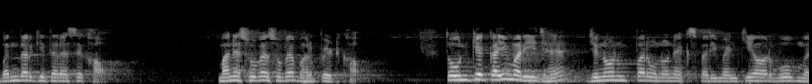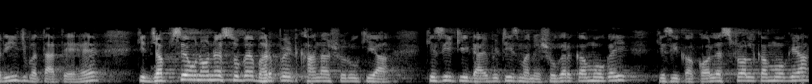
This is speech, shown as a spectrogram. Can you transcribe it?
बंदर की तरह से खाओ, माने सुबह सुबह भरपेट खाओ। तो उनके कई मरीज़ हैं जिन्होंने पर उन्होंने एक्सपेरिमेंट किया और वो मरीज़ बताते हैं कि जब से उन्होंने सुबह भरपेट खाना शुरू किया, किसी की डायबिटीज़ माने शुगर कम हो गई, किसी का कोलेस्ट्रॉल कम हो गया,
